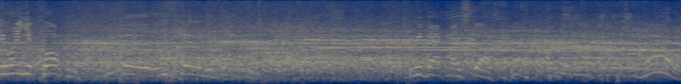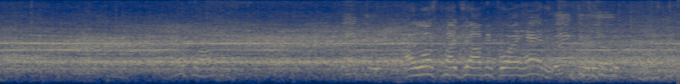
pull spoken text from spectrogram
do you want in your coffee? He's getting it back. Give me back my stuff. I lost my job before I had it.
